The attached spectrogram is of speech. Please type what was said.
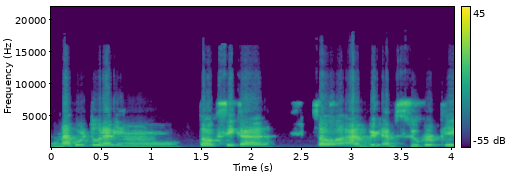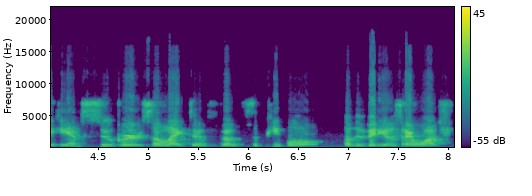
una cultura bien tóxica. So I'm I'm super picky. I'm super selective of the people of the videos that I watch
